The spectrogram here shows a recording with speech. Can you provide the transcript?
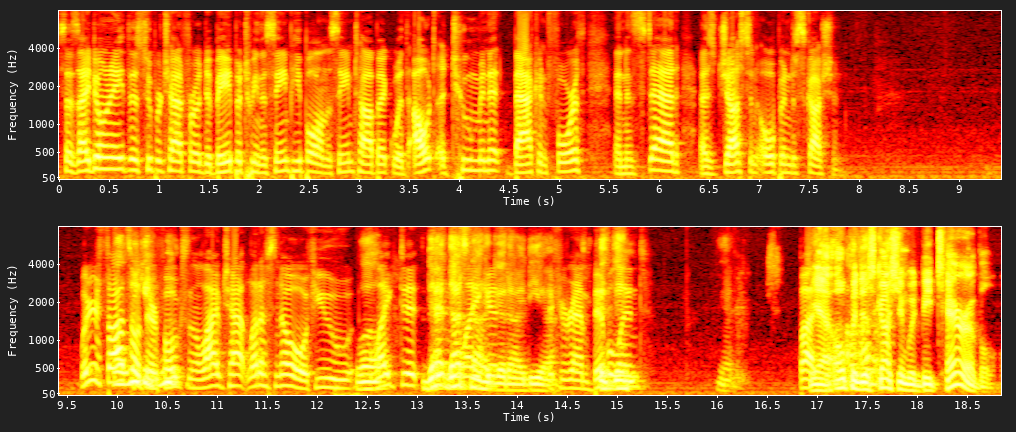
says, I donate this super chat for a debate between the same people on the same topic without a two minute back and forth and instead as just an open discussion. What are your thoughts well, we out there, folks, we, in the live chat? Let us know if you well, liked it. That, that's like not it, a good idea. If you're ambivalent. Then, yeah. But yeah, open discussion would be terrible.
